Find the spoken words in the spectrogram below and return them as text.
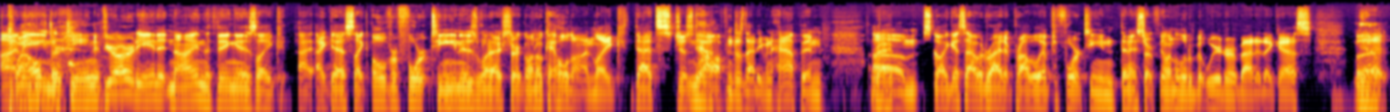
12, I mean, 13? If you're already in at nine, the thing is like, I, I, guess like over 14 is when I start going, okay, hold on. Like that's just yeah. how often does that even happen? Right. Um, so I guess I would ride it probably up to 14. Then I start feeling a little bit weirder about it, I guess. But yeah.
